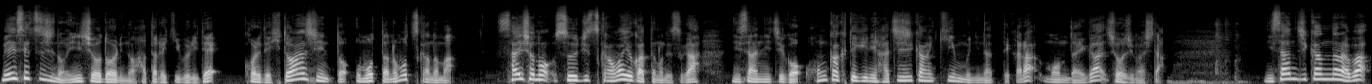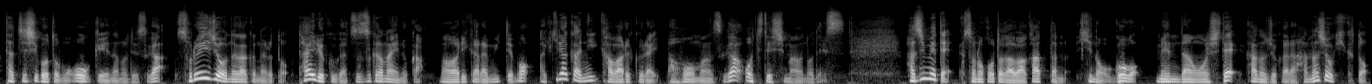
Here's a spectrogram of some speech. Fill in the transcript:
面接時の印象通りの働きぶりで、これで一安心と思ったのもつかの間。最初の数日間は良かったのですが、2、3日後、本格的に8時間勤務になってから問題が生じました。2、23時間ならば立ち仕事も OK なのですが、それ以上長くなると体力が続かないのか、周りから見ても明らかに変わるくらいパフォーマンスが落ちてしまうのです。初めてそのことが分かった日の午後、面談をして彼女から話を聞くと、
